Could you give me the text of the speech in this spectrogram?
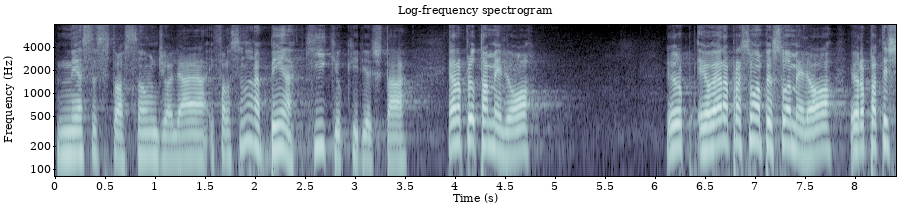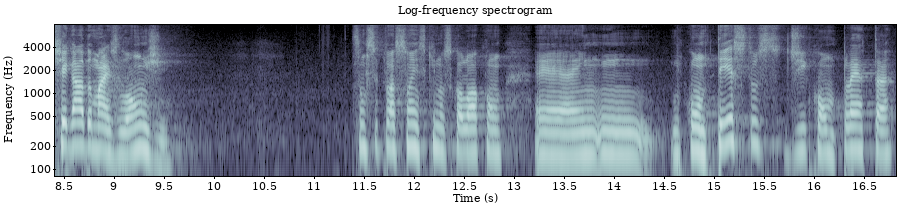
nessa situação de olhar e falar assim: não era bem aqui que eu queria estar, era para eu estar melhor, eu, eu era para ser uma pessoa melhor, eu era para ter chegado mais longe. São situações que nos colocam é, em, em contextos de completa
